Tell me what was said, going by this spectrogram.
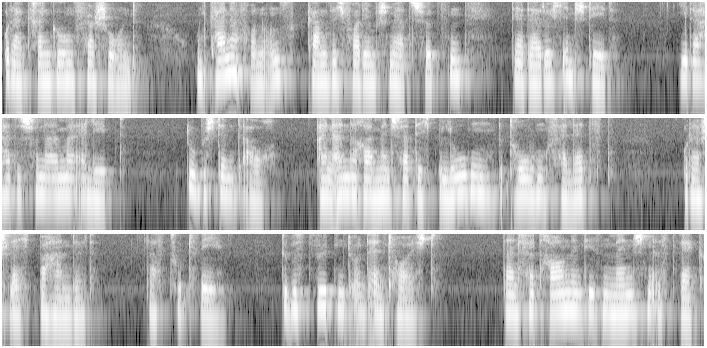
oder Kränkungen verschont. Und keiner von uns kann sich vor dem Schmerz schützen, der dadurch entsteht. Jeder hat es schon einmal erlebt. Du bestimmt auch. Ein anderer Mensch hat dich belogen, betrogen, verletzt oder schlecht behandelt. Das tut weh. Du bist wütend und enttäuscht. Dein Vertrauen in diesen Menschen ist weg.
